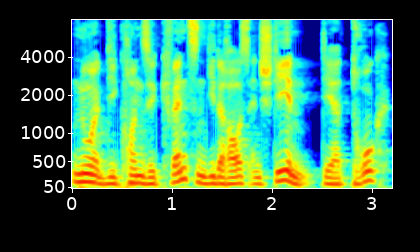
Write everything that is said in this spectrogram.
nur die Konsequenzen, die daraus entstehen, der Druck,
